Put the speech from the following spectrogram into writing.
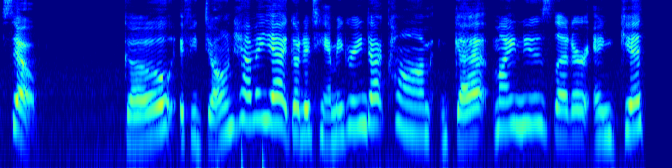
So, go, if you don't have it yet, go to tamigreen.com, get my newsletter, and get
